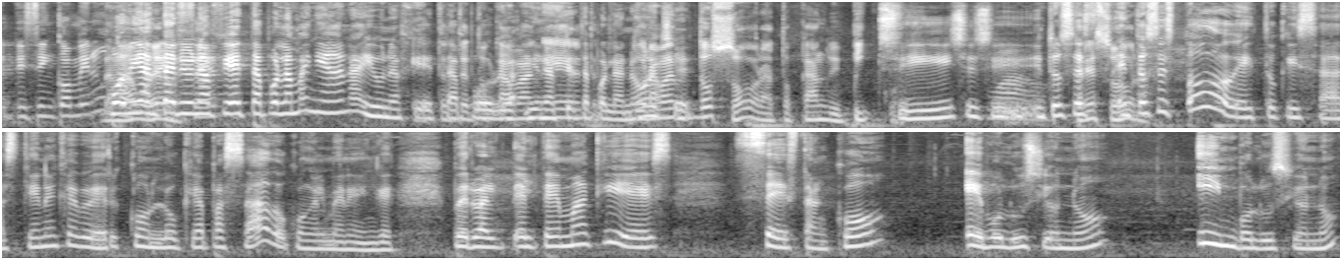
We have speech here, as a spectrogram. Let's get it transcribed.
45 minutos. podían tener una fiesta por la mañana y una fiesta por la, y una fiesta por la noche. dos horas tocando y pico. Sí, sí, sí. Wow. Entonces, Tres horas. entonces todo esto quizás tiene que ver con lo que ha pasado con el merengue. Pero el, el tema aquí es, se estancó, evolucionó, involucionó.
